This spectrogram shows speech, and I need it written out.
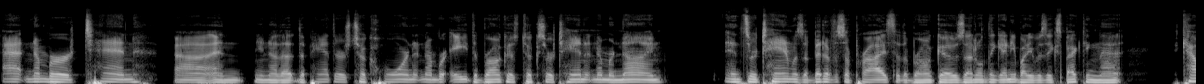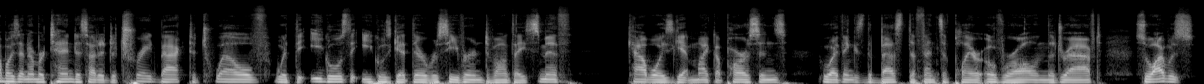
at number 10 uh, and you know the the Panthers took Horn at number eight. The Broncos took Surtain at number nine, and Surtain was a bit of a surprise to the Broncos. I don't think anybody was expecting that. Cowboys at number ten decided to trade back to twelve with the Eagles. The Eagles get their receiver in DeVonta Smith. Cowboys get Micah Parsons, who I think is the best defensive player overall in the draft. So I was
